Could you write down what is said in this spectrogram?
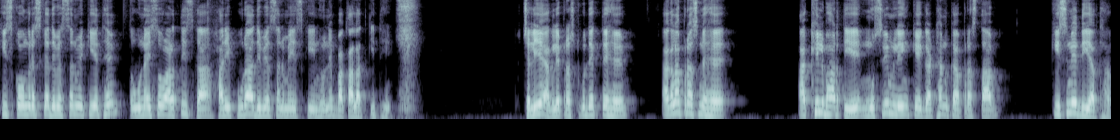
किस कांग्रेस के अधिवेशन में किए थे? तो 1938 का हरिपुरा अधिवेशन में इसकी इन्होंने वकालत की थी। चलिए अगले प्रश्न को देखते हैं। अगला प्रश्न है, अखिल भारतीय मुस्लिम लीग के गठन का प्रस्ताव किसने दिया था?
